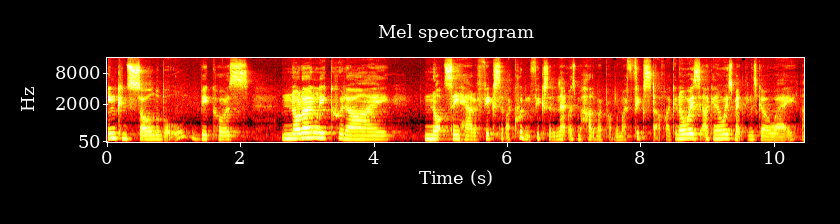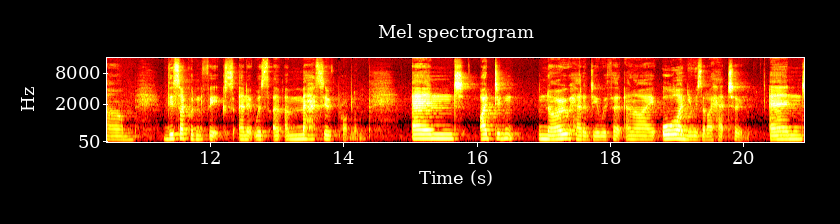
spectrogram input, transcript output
inconsolable because not only could I not see how to fix it, I couldn't fix it, and that was part of my problem. I fix stuff. I can always I can always make things go away. Um, this I couldn't fix, and it was a, a massive problem. And I didn't know how to deal with it, and I all I knew is that I had to. And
